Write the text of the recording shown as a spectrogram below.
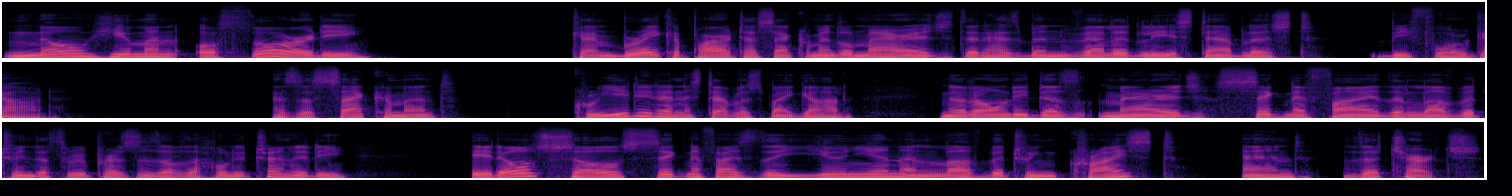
no human authority can break apart a sacramental marriage that has been validly established before God. As a sacrament, created and established by God, not only does marriage signify the love between the three persons of the Holy Trinity, it also signifies the union and love between Christ and the church.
